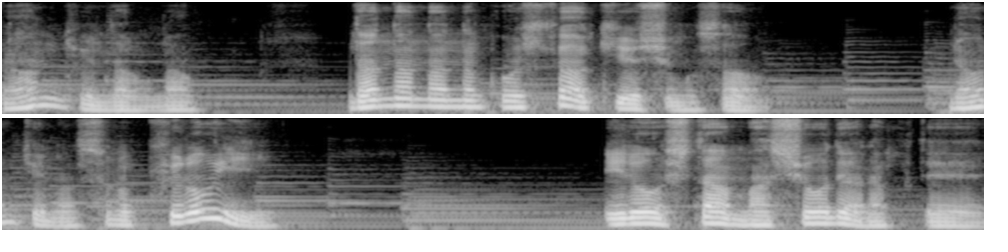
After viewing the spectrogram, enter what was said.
なんて言うんだろうな。だんだんだんだんこう、氷川きよしもさ、なんて言うの、その黒い色をした魔性ではなくて、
